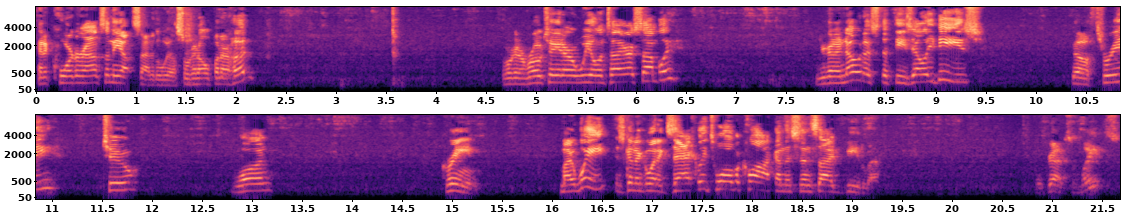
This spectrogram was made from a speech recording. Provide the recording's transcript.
and a quarter ounce on the outside of the wheel. So we're going to open our hood. We're going to rotate our wheel and tire assembly. You're going to notice that these LEDs go three, two, one, green. My weight is going to go at exactly 12 o'clock on this inside bead lift. Let's grab some weights.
